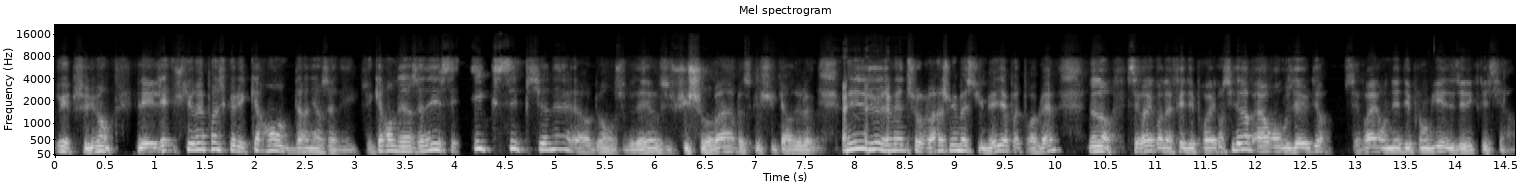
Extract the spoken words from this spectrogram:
oui, absolument. Je dirais presque les 40 dernières années. Les 40 dernières années, c'est exceptionnel. Alors, bon, je, je suis chauvin parce que je suis cardiologue. Mais je, vais être chauvin, je vais m'assumer, il n'y a pas de problème. Non, non, c'est vrai qu'on a fait des progrès considérables. Alors, on vous allez dire, c'est vrai, on est des plombiers et des électriciens.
